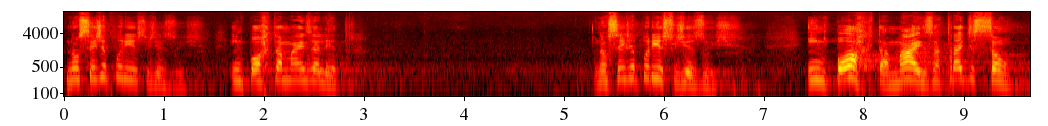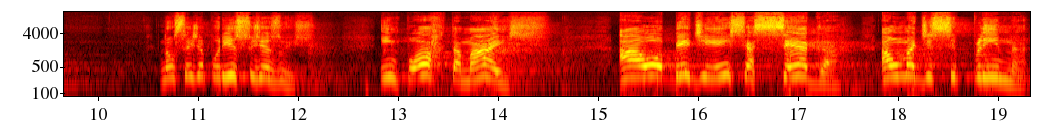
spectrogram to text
Não seja por isso, Jesus. Importa mais a letra. Não seja por isso, Jesus. Importa mais a tradição. Não seja por isso, Jesus Importa mais a obediência cega a uma disciplina.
